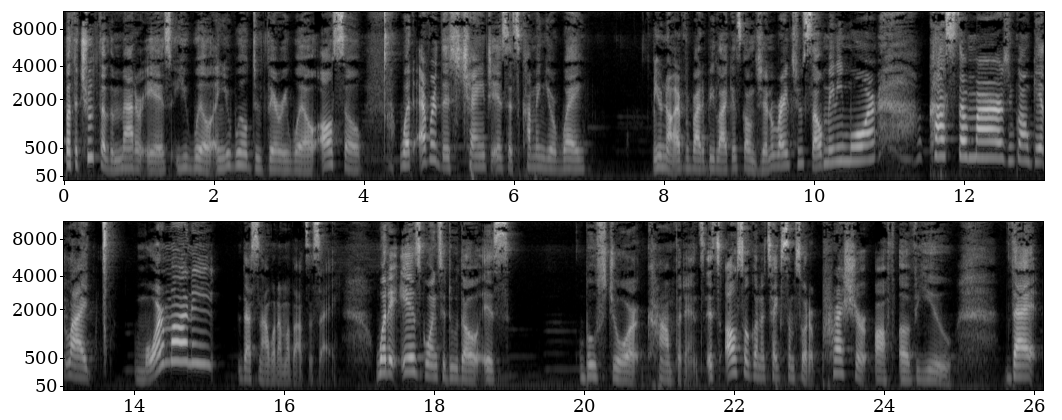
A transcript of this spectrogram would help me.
But the truth of the matter is, you will, and you will do very well. Also, whatever this change is that's coming your way, you know, everybody be like, it's going to generate you so many more customers. You're going to get like more money. That's not what I'm about to say. What it is going to do, though, is boost your confidence. It's also going to take some sort of pressure off of you that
